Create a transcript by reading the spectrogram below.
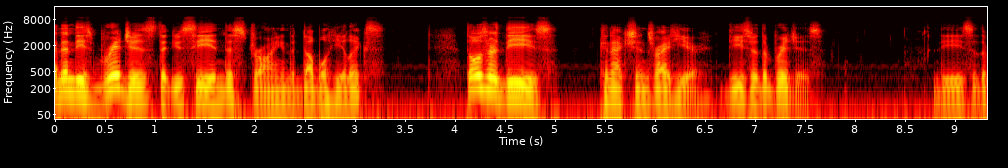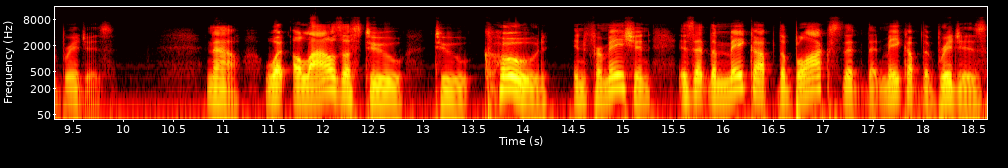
And then these bridges that you see in this drawing, in the double helix, those are these connections right here. These are the bridges. These are the bridges. Now, what allows us to, to code information is that the makeup, the blocks that, that make up the bridges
